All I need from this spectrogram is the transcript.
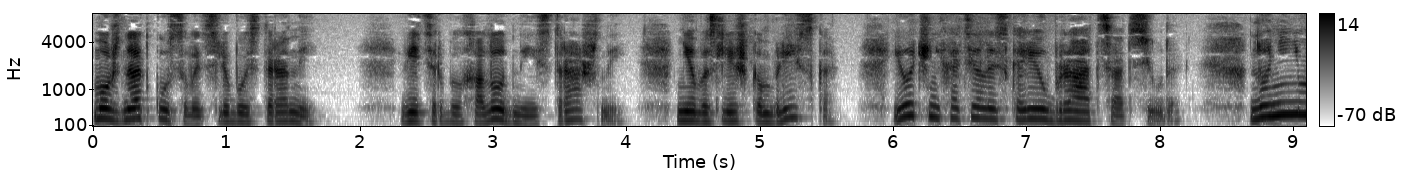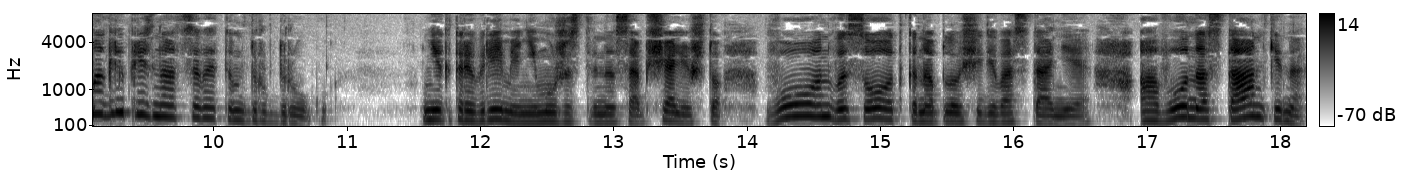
Можно откусывать с любой стороны. Ветер был холодный и страшный, небо слишком близко, и очень хотелось скорее убраться отсюда — но они не могли признаться в этом друг другу. Некоторое время они мужественно сообщали, что вон высотка на площади Восстания, а вон Останкино,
